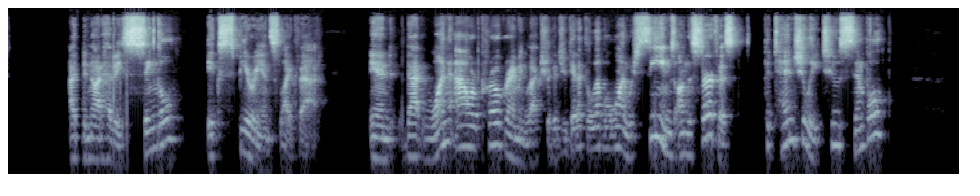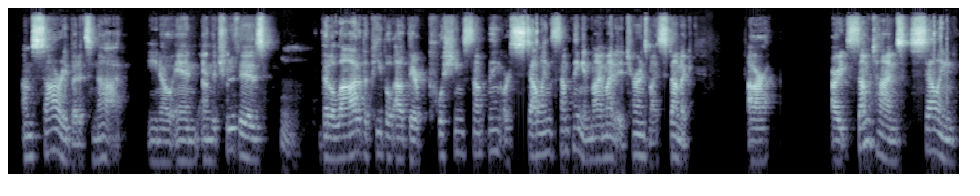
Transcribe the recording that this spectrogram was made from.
I did not have a single experience like that. And that one hour programming lecture that you get at the level one, which seems on the surface potentially too simple, I'm sorry, but it's not. You know, and and the truth is hmm. that a lot of the people out there pushing something or selling something, in my mind, it turns my stomach, are are sometimes selling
